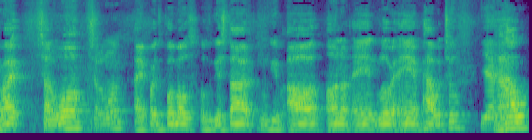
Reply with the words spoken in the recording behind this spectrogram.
right, Shalom. Shalom. All right, first and foremost, before we get started, we give all honor and glory and power to. Yeah, Yahweh,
